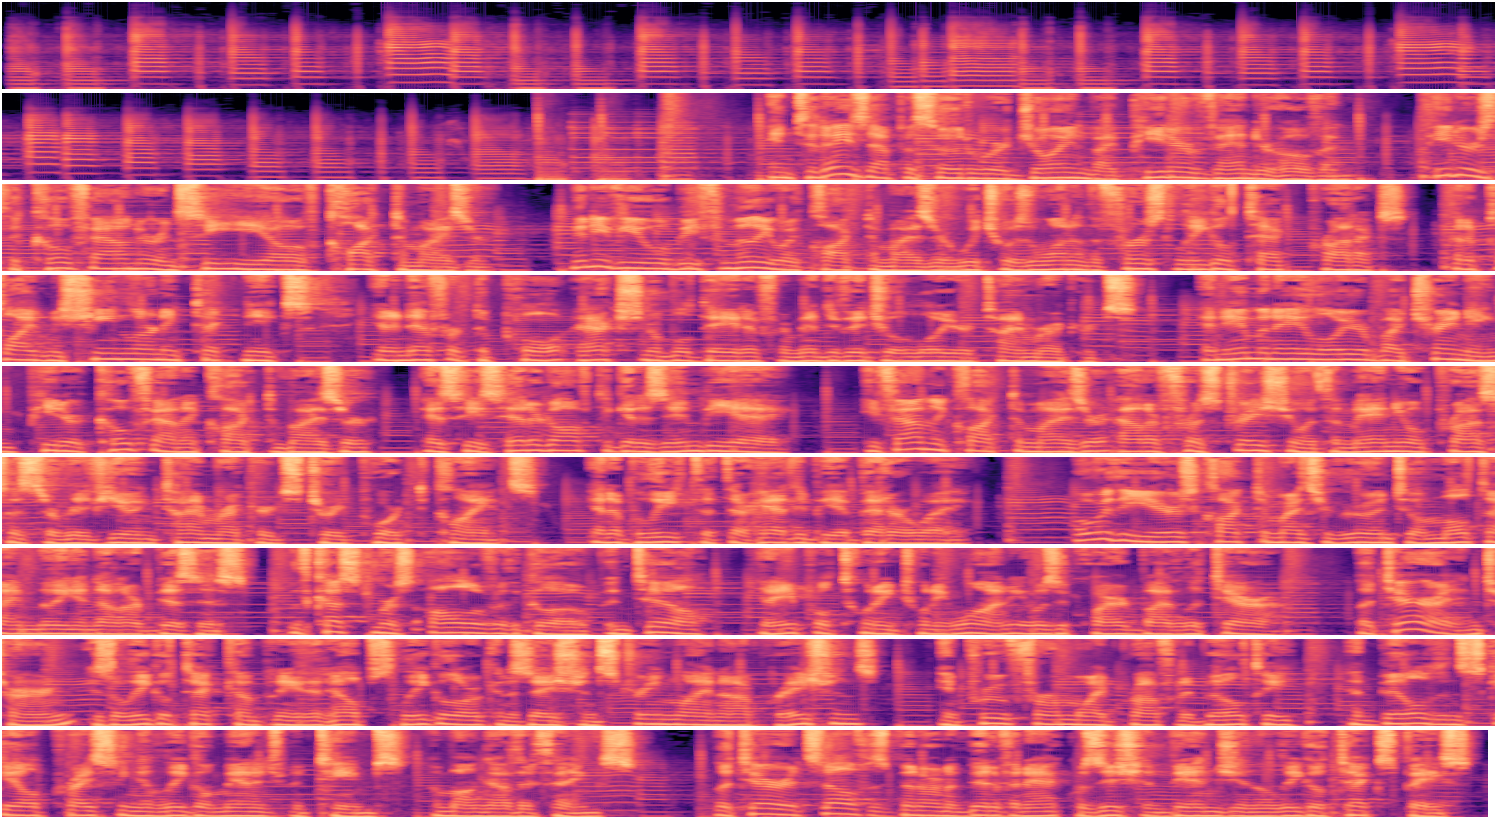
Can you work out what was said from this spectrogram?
In today's episode, we're joined by Peter Vanderhoven. Peter is the co founder and CEO of Clocktimizer. Many of you will be familiar with Clocktimizer, which was one of the first legal tech products that applied machine learning techniques in an effort to pull actionable data from individual lawyer time records. An M&A lawyer by training, Peter co-founded Clocktimizer as he's headed off to get his MBA. He founded Clocktimizer out of frustration with the manual process of reviewing time records to report to clients and a belief that there had to be a better way. Over the years, Clocktimizer grew into a multi million dollar business with customers all over the globe until, in April 2021, it was acquired by Litera. Litera, in turn, is a legal tech company that helps legal organizations streamline operations, improve firm wide profitability, and build and scale pricing and legal management teams, among other things. Litera itself has been on a bit of an acquisition binge in the legal tech space,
